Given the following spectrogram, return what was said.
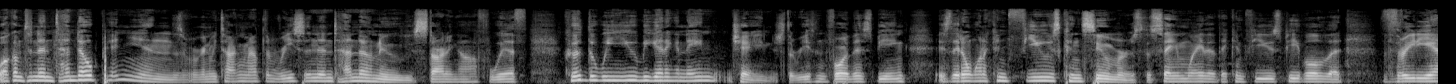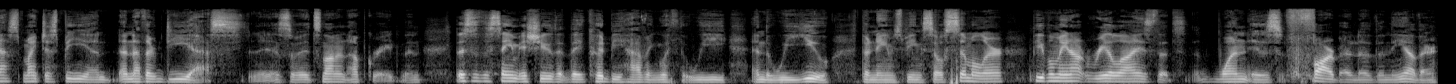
Welcome to Nintendo Opinions. We're going to be talking about the recent Nintendo news, starting off with could the Wii U be getting a name change? The reason for this being is they don't want to confuse consumers the same way that they confuse people that the 3DS might just be an, another DS, so it's not an upgrade. And this is the same issue that they could be having with the Wii and the Wii U. Their names being so similar, people may not realize that one is far better than the other,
